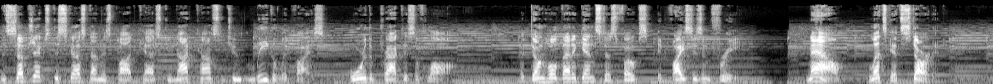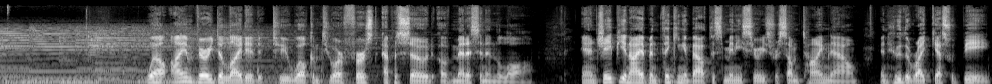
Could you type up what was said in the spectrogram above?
the subjects discussed on this podcast do not constitute legal advice or the practice of law. But don't hold that against us, folks. Advice isn't free. Now, let's get started. Well, I am very delighted to welcome to our first episode of Medicine and the Law. And JP and I have been thinking about this mini series for some time now and who the right guest would be.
